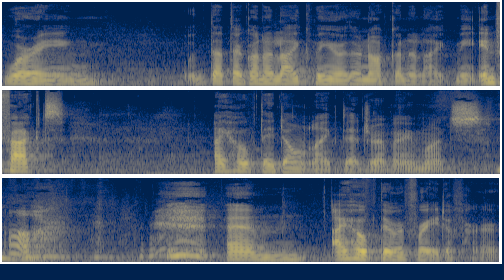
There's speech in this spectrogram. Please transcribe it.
worrying that they're going to like me or they're not going to like me. In fact, I hope they don't like Dedra very much. Oh, Um, I hope they're afraid of her.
